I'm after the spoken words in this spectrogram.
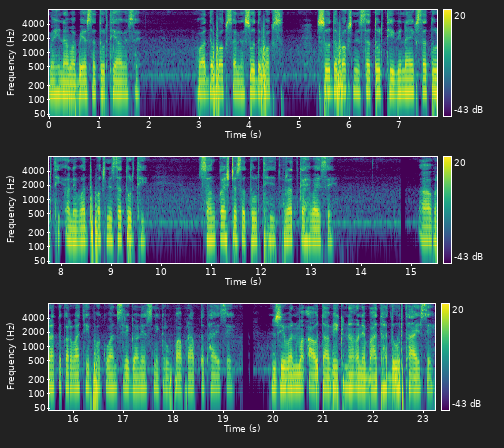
મહિનામાં બે ચતુર્થી આવે છે. વદ પક્ષ અને શુદ્ધ પક્ષ. શુદ્ધ પક્ષની ચતુર્થી, વિનાયક ચતુર્થી અને વદ પક્ષની ચતુર્થી. સંકષ્ટ ચતુર્થી વ્રત કહેવાય છે. આ વ્રત કરવાથી ભગવાન શ્રી ગણેશની કૃપા પ્રાપ્ત થાય છે. જીવનમાં આવતા વિઘ્ન અને બાધા દૂર થાય છે.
